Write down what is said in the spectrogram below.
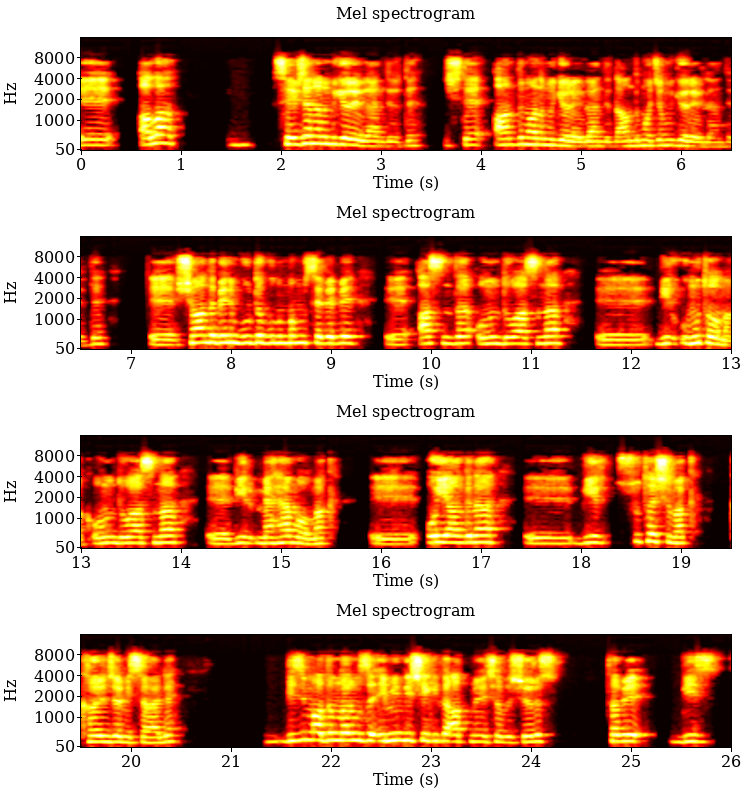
e, Allah Sevcan Hanım'ı görevlendirdi. İşte Andım Hanım'ı görevlendirdi. Andım Hocam'ı görevlendirdi. E, şu anda benim burada bulunmamın sebebi e, aslında onun duasına e, bir umut olmak, onun duasına e, bir merhem olmak, e, o yangına bir su taşımak karınca misali. Bizim adımlarımızı emin bir şekilde atmaya çalışıyoruz. Tabii biz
